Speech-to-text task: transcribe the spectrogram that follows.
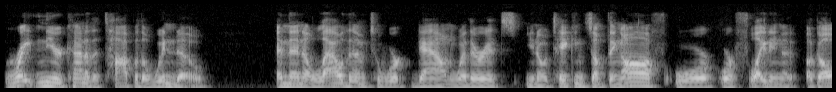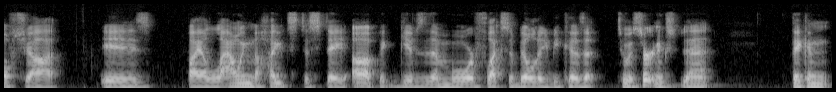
right near kind of the top of the window and then allow them to work down whether it's you know taking something off or or flighting a, a, golf shot is by allowing the heights to stay up it gives them more flexibility because at, to a certain extent they can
